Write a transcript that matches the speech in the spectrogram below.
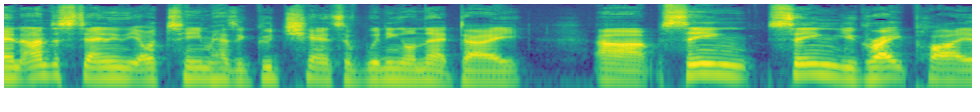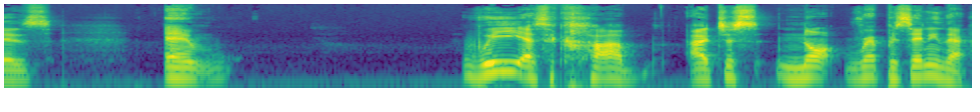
and understanding that your team has a good chance of winning on that day, um, seeing seeing your great players, and we as a club are just not representing that.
